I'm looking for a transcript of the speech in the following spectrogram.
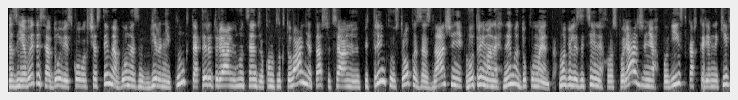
з'явитися до військових частин або на збірні пункти територіального центру комплектування та соціальної підтримки у строки зазначені в отриманих ними документах, мобілізаційних розпорядженнях, повістках керівників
